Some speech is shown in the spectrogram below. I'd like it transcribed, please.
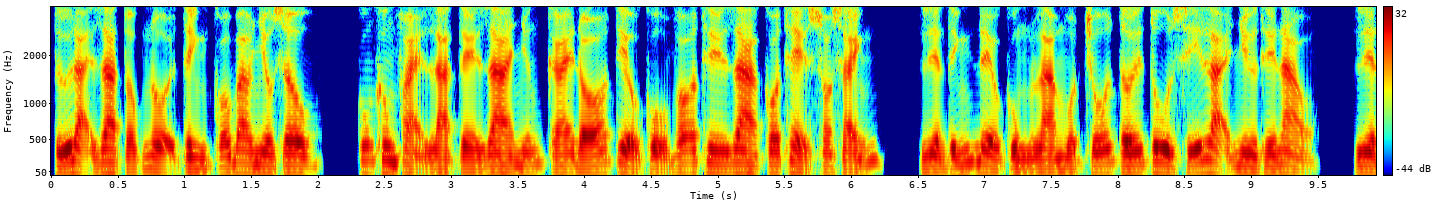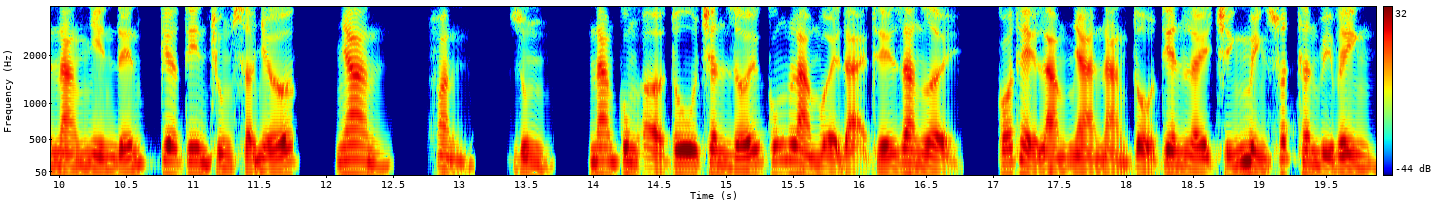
Tứ đại gia tộc nội tình có bao nhiêu sâu, cũng không phải là tề ra những cái đó tiểu cổ võ thế gia có thể so sánh, liền tính đều cùng là một chỗ tới tu sĩ lại như thế nào, liền nàng nhìn đến kia tin trung sở nhớ, nhan, hoàn, dung, nam cung ở tu chân giới cũng là mười đại thế gia người, có thể làm nhà nàng tổ tiên lấy chính mình xuất thân vì vinh,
